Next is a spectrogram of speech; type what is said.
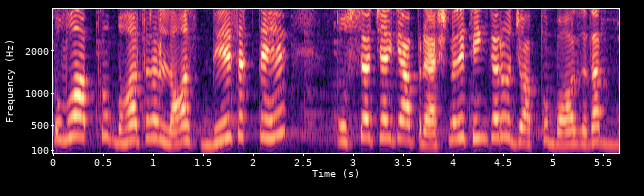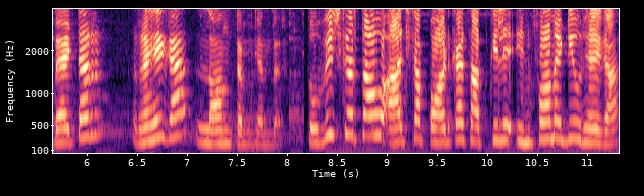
तो वो आपको बहुत ज़्यादा लॉस दे सकते हैं। तो उससे अच्छा है कि आप रैशनली थिंक करो, जो आपको बहुत ज़्यादा बेटर रहेगा लॉन्ग टर्म के अंदर। तो विश करता हूँ आज का पॉडकास्ट आपके लिए इन्फॉर्मेटिव रहेगा।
